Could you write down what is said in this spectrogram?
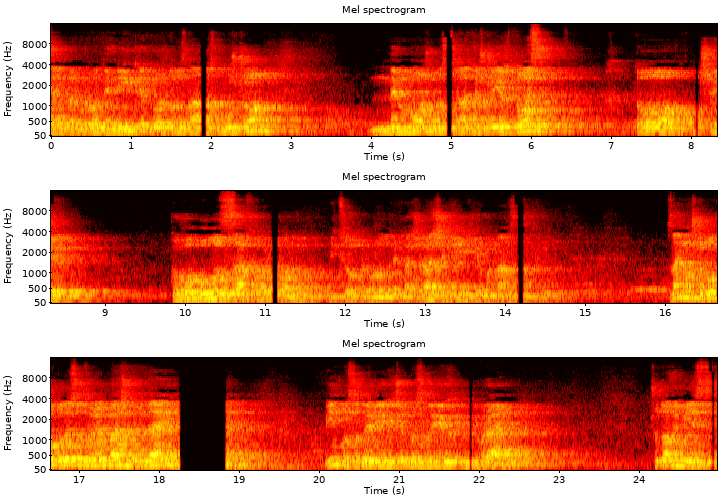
цей первородний гріх для кожного з нас. Тому що не можемо сказати, що є хтось, хто чи кого було захоронено від цього первородного гріха, чи радше від його наслідків. Знаємо, що Бог коли сотворив перших людей, Він їх чи поселив в рай. Чудове місце,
